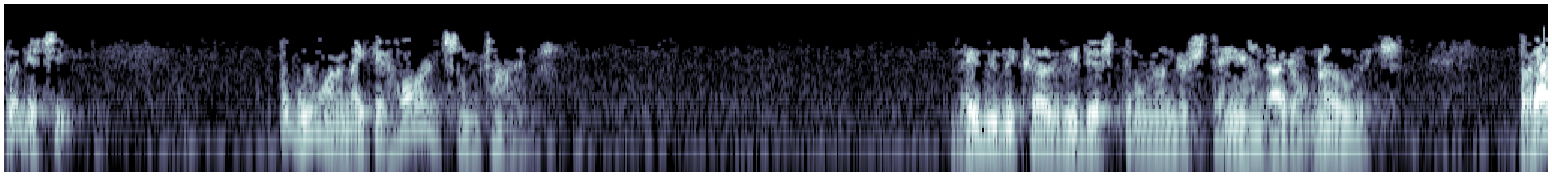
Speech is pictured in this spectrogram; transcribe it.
But it's but we want to make it hard sometimes. Maybe because we just don't understand. I don't know. It's, but I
